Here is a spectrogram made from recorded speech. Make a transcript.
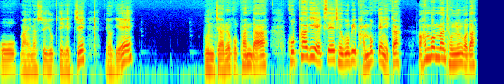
5 마이너스 6 되겠지? 여기에 문자를 곱한다. 곱하기 x의 제곱이 반복되니까 어, 한 번만 적는 거다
